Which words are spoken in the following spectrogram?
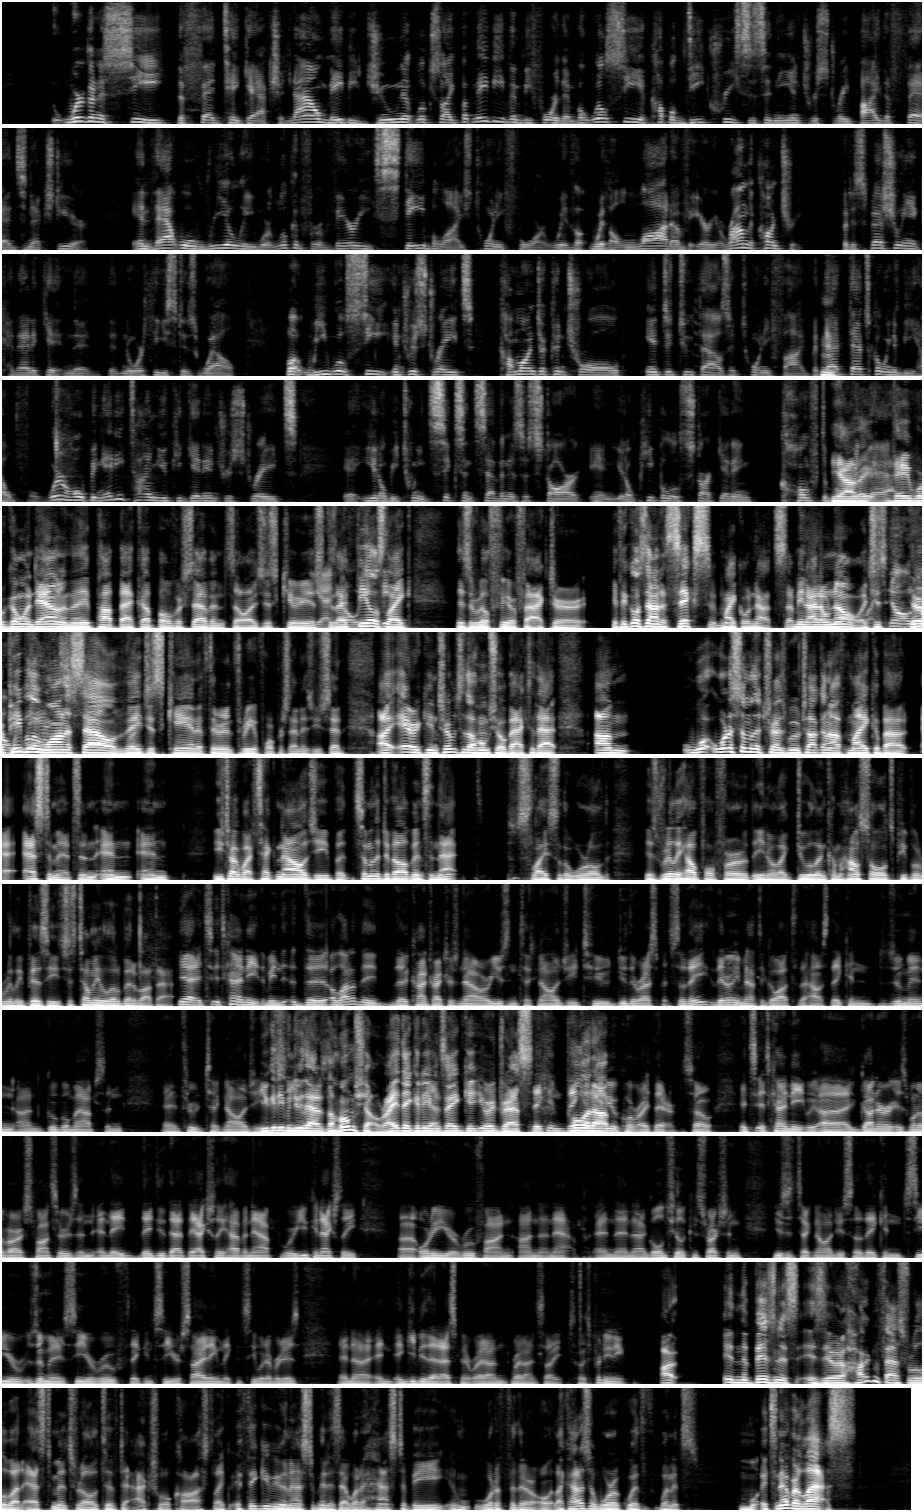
we're going to see the Fed take action now, maybe June, it looks like, but maybe even before then. But we'll see a couple decreases in the interest rate by the Feds next year. And that will really, we're looking for a very stabilized 24 with a, with a lot of area around the country, but especially in Connecticut and the, the Northeast as well. But we will see interest rates come under control into 2025. But that that's going to be helpful. We're hoping anytime you could get interest rates, eh, you know, between six and seven as a start, and you know, people will start getting comfortable Yeah, with they that. they were going down and then they popped back up over seven. So I was just curious Yeah, because no, it feels it- like there's a real fear factor. If it goes down to six, it might go nuts. I mean, I don't know. It's Right. just No, there no, are people who want to sell, they just can't if they're in three or four percent, as you said. Uh, Eric, in terms of the home show, back to that. Um, what what are some of the trends? We were talking off mic about estimates and and and you talk about technology, but some of the developments in that slice of the world is really helpful for you know like dual income households. People are really busy. Just tell me a little bit about that. Yeah, it's it's kind of neat. I mean, the a lot of the the contractors now are using technology to do their estimates, so they they don't even have to go out to the house. They can zoom in on Google Maps and and through technology. You could see even do that at the home show, right? They could even Yeah. say, "Get your address, They can they pull can it give up." you a quote right there. So it's it's kind of neat. Uh, Gunner is one of our sponsors, and, and they they do that. They actually have an app where you can actually uh, order your roof on on an app, and then uh, Gold Shield Construction uses technology so they can see your zoom in and see your roof. They can see your siding. They can see whatever it is, and uh, and, and give you that estimate right on right on site. So it's pretty neat. Are in the business, is there a hard and fast rule about estimates relative to actual cost? Like, if they give you an estimate, is that what it has to be? And what if they're like, how does it work with when it's it's never less?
